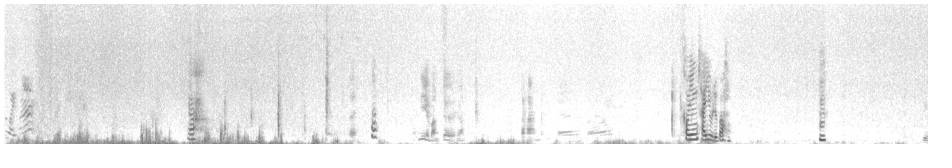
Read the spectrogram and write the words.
สวยมากอะนี่บังเกอร์เนาะทหาร เขายังใช้อยู่หรือเปล่า คือ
